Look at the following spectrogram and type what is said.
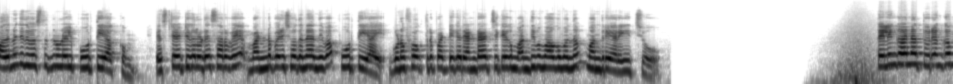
പതിനഞ്ച് ദിവസത്തിനുള്ളിൽ പൂർത്തിയാക്കും. എസ്റ്റേറ്റുകളുടെ സർവേ മണ്ണ് പരിശോധന എന്നിവ പൂർത്തിയായി. ഗുണഭോക്തൃ പട്ടിക രണ്ടാഴ്ചയ്ക്കകം അന്തിമമാകുമെന്നും മന്ത്രി അറിയിച്ചു. തെലങ്കാന തുരങ്കം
